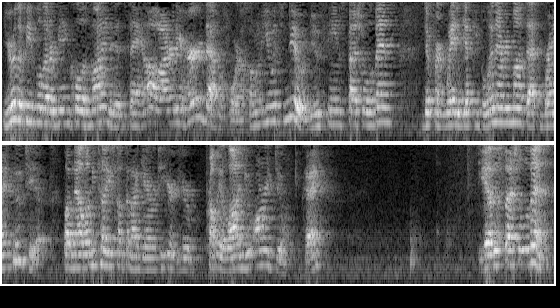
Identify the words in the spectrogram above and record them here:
You're the people that are being closed-minded and saying, "Oh, I already heard that before." Now, some of you, it's new, new themes, special events, different way to get people in every month. That's brand new to you. But now, let me tell you something. I guarantee you're, you're probably a lot of you aren't doing. Okay? You have a special event,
